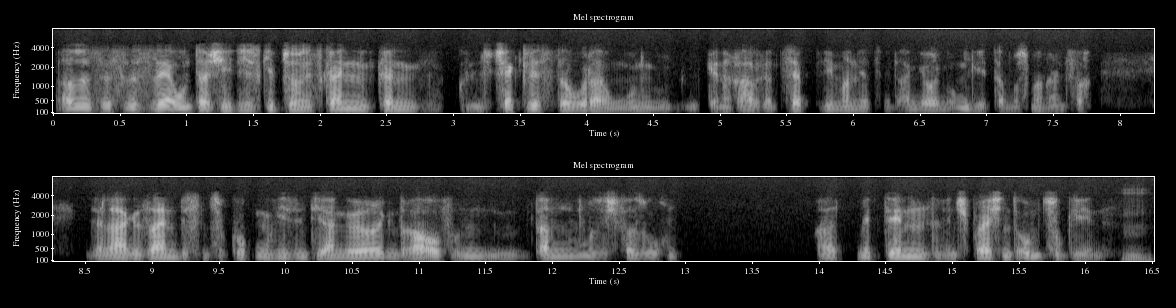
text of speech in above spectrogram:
Also es ist, es ist sehr unterschiedlich. Es gibt jetzt keine, keine Checkliste oder ein Generalrezept, wie man jetzt mit Angehörigen umgeht. Da muss man einfach in der Lage sein, ein bisschen zu gucken, wie sind die Angehörigen drauf und dann muss ich versuchen, halt mit denen entsprechend umzugehen. Hm.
